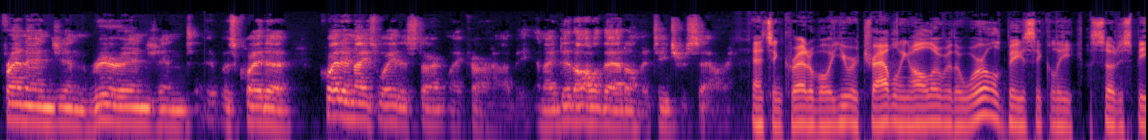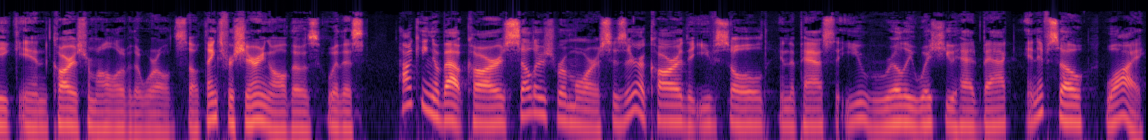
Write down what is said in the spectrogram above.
front engine, rear engine. It was quite a quite a nice way to start my car hobby. And I did all of that on a teacher's salary. That's incredible. You were traveling all over the world, basically, so to speak, in cars from all over the world. So thanks for sharing all those with us. Talking about cars, seller's remorse. Is there a car that you've sold in the past that you really wish you had back? And if so, why?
